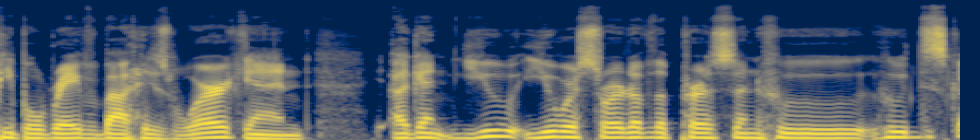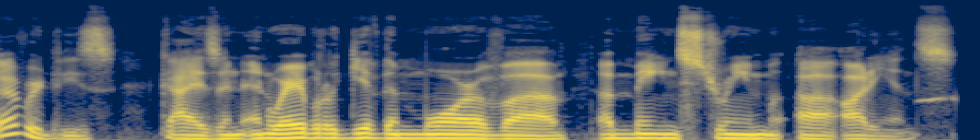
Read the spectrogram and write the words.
people rave about his work. And again you you were sort of the person who who discovered these guys and, and were able to give them more of a, a mainstream uh, audience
